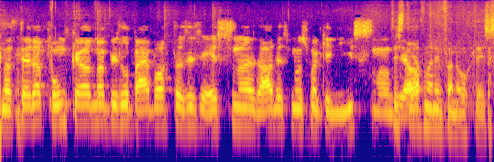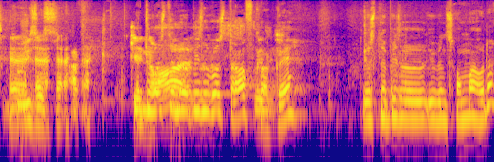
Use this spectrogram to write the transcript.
was der, der Funke hat mir ein bisschen beibracht, dass das Essen halt auch, das muss man genießen. Und Das ja, darf man nicht vernachlässigen. So ist es. genau, du hast da noch ein bisschen also was drauf gehabt, gell? Du hast noch ein bisschen über den Sommer, oder?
